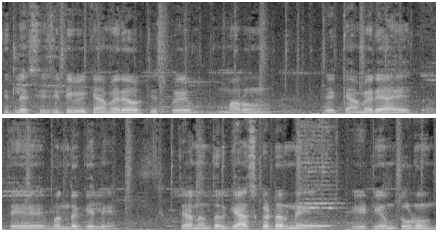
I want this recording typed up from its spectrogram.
तिथल्या सी सी टी व्ही कॅमेऱ्यावरती स्प्रे मारून जे कॅमेरे आहेत ते बंद केले. त्यानंतर गॅस कटरने ए टी एम तोडून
